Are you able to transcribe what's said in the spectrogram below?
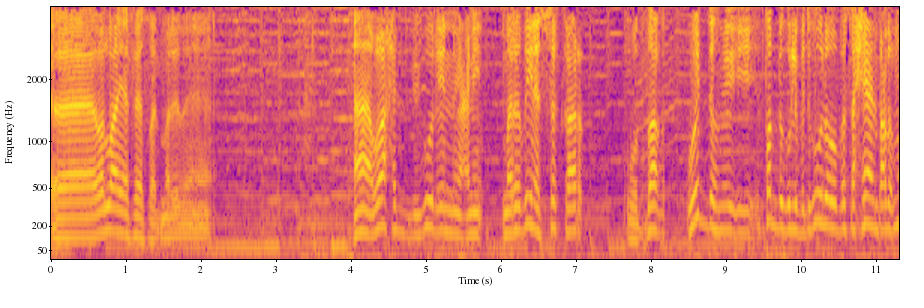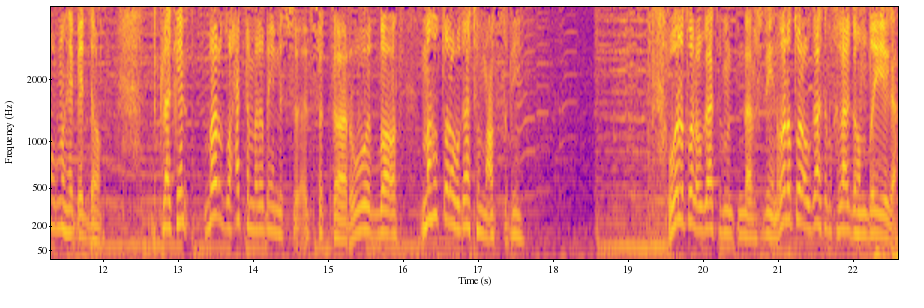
أه والله يا فيصل مريض آه واحد بيقول إنه يعني مريضين السكر والضغط ودهم يطبقوا اللي بتقوله بس أحيانا بعض الأمور ما هي بيدهم. لكن برضو حتى مريضين السكر والضغط ما هو طول أوقاتهم معصبين. ولا طول أوقاتهم متنرفزين ولا طول أوقاتهم اخلاقهم ضيقة.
